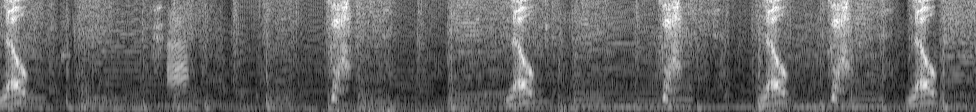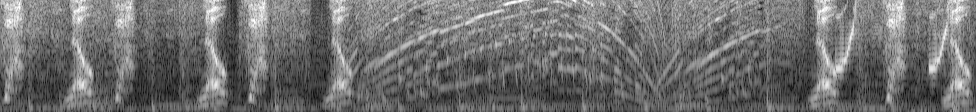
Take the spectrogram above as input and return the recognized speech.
Nope. Huh? Yes! Nope. Yes! Nope. Yes! Nope. Yes! Nope. Yes! Nope. Yes! Nope. Nope. Yes! Nope.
